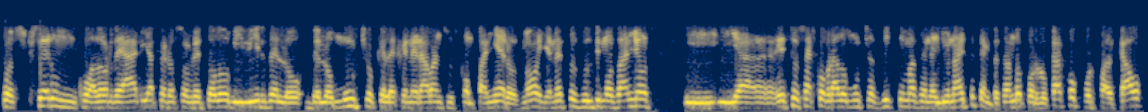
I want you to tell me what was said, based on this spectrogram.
pues ser un jugador de área, pero sobre todo vivir de lo de lo mucho que le generaban sus compañeros, ¿no? Y en estos últimos años y, eso se ha cobrado muchas víctimas en el United, empezando por Lukaku, por Falcao,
